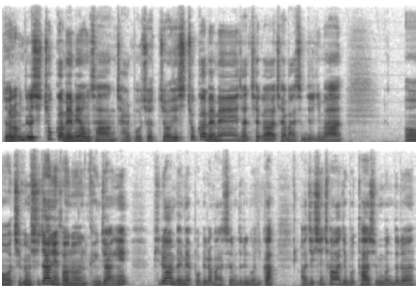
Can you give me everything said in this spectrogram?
자, 여러분들 시초가 매매 영상 잘 보셨죠? 예, 시초가 매매 자체가 제가 말씀드리지만 어, 지금 시장에서는 굉장히 필요한 매매법이라 말씀드린 거니까 아직 신청하지 못하신 분들은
